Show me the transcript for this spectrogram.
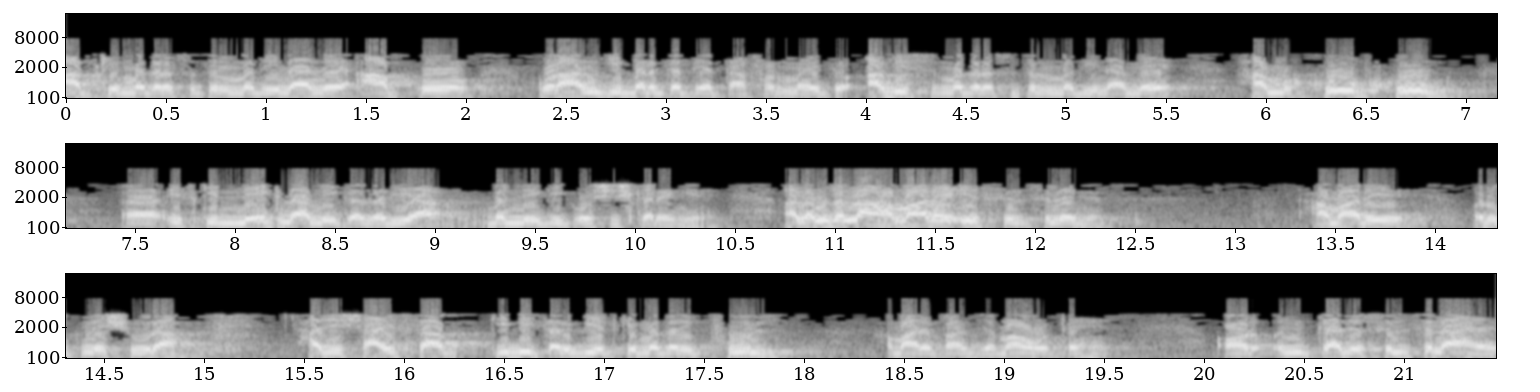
آپ کے مدرسۃ المدینہ نے آپ کو قرآن کی برکت عطا فرمائی، تو اب اس مدرسۃ المدینہ میں ہم خوب خوب اس کی نیک نامی کا ذریعہ بننے کی کوشش کریں گے۔ الحمدللہ، ہمارے اس سلسلے میں ہمارے رکن شورا حاجی شاہد صاحب کی بھی تربیت کے مدنی پھول ہمارے پاس جمع ہوتے ہیں اور ان کا جو سلسلہ ہے،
